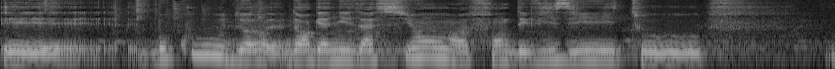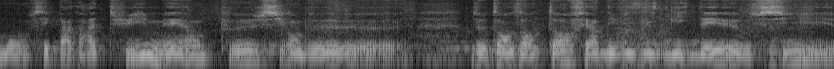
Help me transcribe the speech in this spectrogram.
Et beaucoup d'organisations font des visites ou bon, c'est pas gratuit, mais on peut, si on veut, de temps en temps faire des visites guidées aussi.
